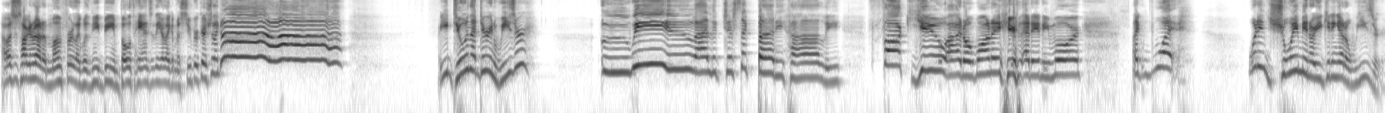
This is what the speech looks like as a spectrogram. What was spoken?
I was just talking about it Mumford, like with me being both hands in the air like I'm a super Christian, like, ah! Are you doing that during Weezer? Ooh, wee, ooh, I look just like Buddy Holly. Fuck you, I don't want to hear that anymore. Like, what? What enjoyment are you getting out of Weezer?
